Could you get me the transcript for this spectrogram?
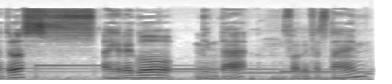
Nah terus akhirnya gue minta for the first time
